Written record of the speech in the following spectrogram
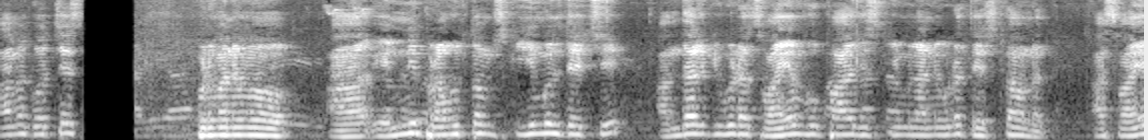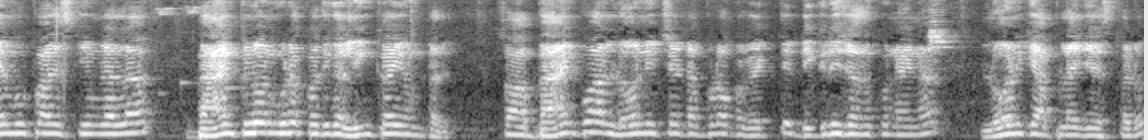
ఆమెకు వచ్చేసి ఇప్పుడు మనము ఎన్ని ప్రభుత్వం స్కీములు తెచ్చి అందరికి కూడా స్వయం ఉపాధి స్కీములు అన్ని కూడా తెస్తూ ఉన్నది. ఆ స్వయం ఉపాధి స్కీమ్లలో బ్యాంక్ లోన్ కూడా కొద్దిగా లింక్ అయి ఉంటుంది. సో ఆ బ్యాంక్ వాళ్ళు లోన్ ఇచ్చేటప్పుడు ఒక వ్యక్తి డిగ్రీ చదువుకునైనా లోన్కి అప్లై చేస్తాడు.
